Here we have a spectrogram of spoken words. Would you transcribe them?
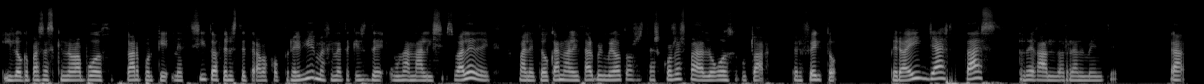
Y lo que pasa es que no la puedo ejecutar porque necesito hacer este trabajo previo. Imagínate que es de un análisis, ¿vale? De, vale, tengo que analizar primero todas estas cosas para luego ejecutar. Perfecto. Pero ahí ya estás regando realmente. O sea,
